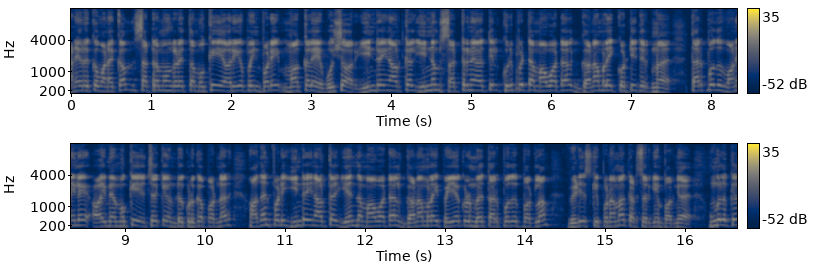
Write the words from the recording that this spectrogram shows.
அனைவருக்கும் வணக்கம். சற்றமும் கிடைத்த முக்கிய அறிவிப்பின்படி மக்களே உஷார். இன்றைய நாட்கள் இன்னும் சற்று நேரத்தில் குறிப்பிட்ட மாவட்டங்கள் கனமழை கொட்டித்திருக்கின்றன தற்போது வானிலை ஆய்வு முக்கிய எச்சரிக்கை ஒன்று கொடுக்கப்பட்டனர். அதன்படி இன்றைய நாட்கள் எந்த மாவட்டங்கள் கனமழை பெய்யக்கூடும் என்பதை தற்போது பார்க்கலாம். வீடியோ ஸ்கிப் பண்ணாமல் கடைசி வரைக்கும் பாருங்க. உங்களுக்கு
